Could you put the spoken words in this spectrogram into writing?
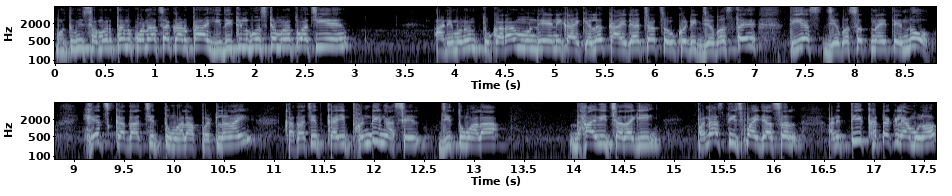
मग तुम्ही समर्थन कोणाचं करता? ही देखील गोष्ट महत्वाची आहे. आणि म्हणून तुकाराम मुंढे यांनी काय केलं? कायद्याच्या चौकटीत जे बसतंय ते यस जे बसत नाही ते नो हेच कदाचित तुम्हाला पटलं नाही. कदाचित काही फंडिंग असेल जी तुम्हाला दहावीच्या जागी पन्नास तीस पाहिजे असेल आणि ती खटकल्यामुळं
